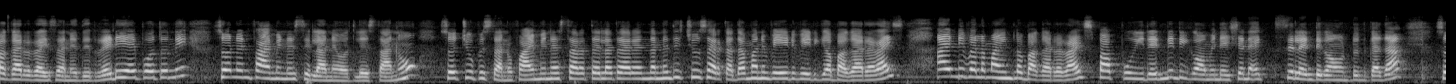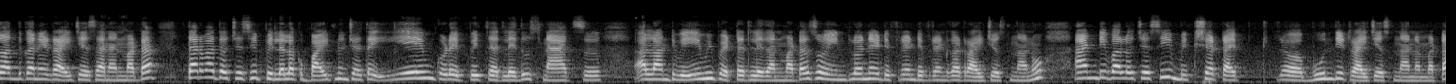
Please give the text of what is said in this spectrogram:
బగారా రైస్ అనేది రెడీ అయిపోతుంది. సో నేను ఫైవ్ మినిట్స్ ఇలానే వదిలేస్తాను. సో చూపిస్తాను. ఫైవ్ మినిట్స్ తర్వాత ఎలా తయారైంది అనేది చూసారు కదా మనం వేడి వేడిగా బగారా రైస్ అండ్ ఇవాళ మా ఇంట్లో బగారా రైస్ పప్పు ఈ రెండింటి కాంబినేషన్ ఎక్సలెంట్గా ఉంటుంది కదా. సో అందుకనే ట్రై చేశాను అనమాట తర్వాత వచ్చేసి పిల్లలకు బయట నుంచి అయితే ఏం కూడా ఇప్పించట్లేదు. స్నాక్స్ అలాంటివి ఏమీ పెట్టట్లేదు అనమాట సో ఇంట్లోనే డిఫరెంట్ డిఫరెంట్గా ట్రై చేస్తున్నాను. అండ్ ఇవాళ వచ్చేసి మిక్చర్ టైప్ బూందీ ట్రై చేస్తున్నాను అనమాట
